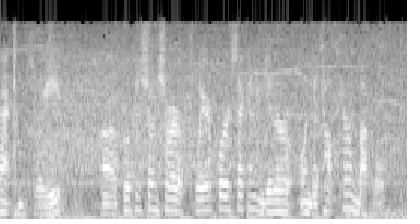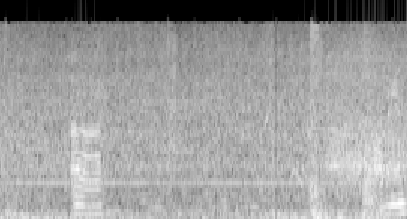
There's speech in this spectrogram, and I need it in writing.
that complete. Uh, focus on Charlotte Flair for a second and get her on the top turnbuckle. Uh, oh man.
